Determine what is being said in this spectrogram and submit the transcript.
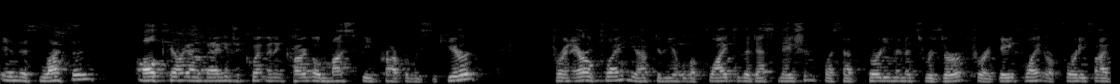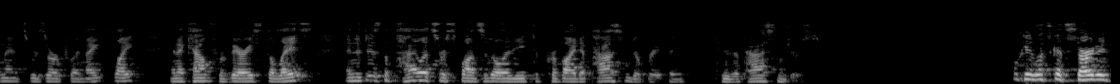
in this lesson. All carry-on baggage, equipment, and cargo must be properly secured. For an aeroplane, you have to be able to fly to the destination, plus have 30 minutes reserved for a day flight or 45 minutes reserved for a night flight and account for various delays. And it is the pilot's responsibility to provide a passenger briefing to the passengers. Okay, let's get started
